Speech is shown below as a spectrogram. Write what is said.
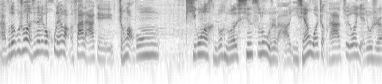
哎，不得不说了，现在这个互联网的发达，给整老公提供了很多很多的新思路，是吧？啊，以前我整他最多也就是，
